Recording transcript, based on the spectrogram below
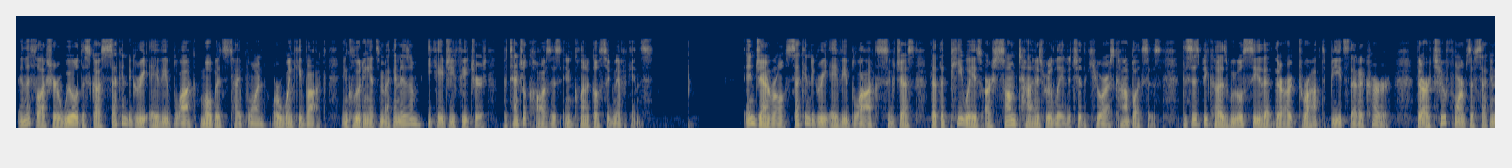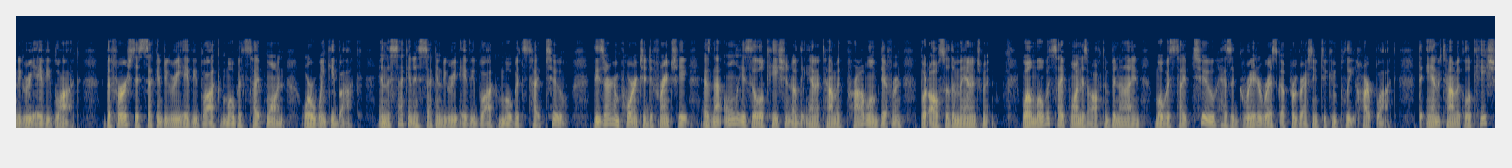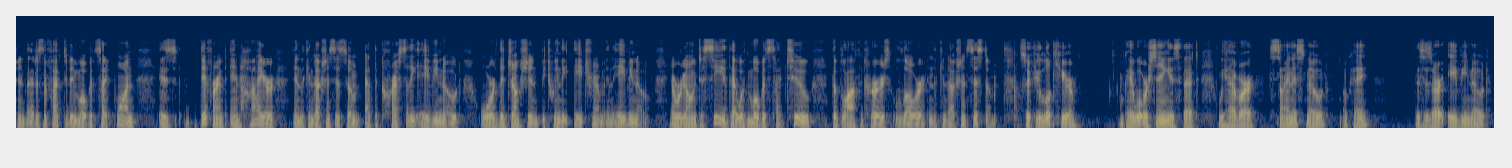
In this lecture, we will discuss second-degree AV block Mobitz type 1, or block, including its mechanism, EKG features, potential causes, and clinical significance. In general, second-degree AV blocks suggest that the P waves are sometimes related to the QRS complexes. This is because we will see that there are dropped beats that occur. There are two forms of second-degree AV block. The first is second-degree AV block Mobitz type 1, or Wenckebach and the second is second degree AV block Mobitz type 2. These are important to differentiate as not only is the location of the anatomic problem different, but also the management. While Mobitz type 1 is often benign, Mobitz type 2 has a greater risk of progressing to complete heart block. The anatomic location that is affected in Mobitz type 1 is different and higher in the conduction system at the crest of the AV node or the junction between the atrium and the AV node. And we're going to see that with Mobitz type 2, the block occurs lower in the conduction system. So if you look here, okay, what we're seeing is that we have our sinus node, okay, this is our AV node,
